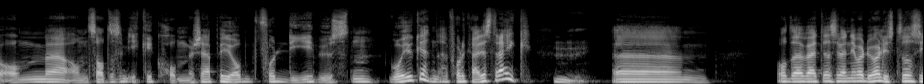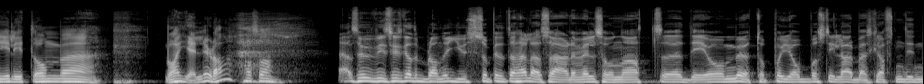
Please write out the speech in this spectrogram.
om eh, ansatte som ikke kommer seg på jobb fordi bussen går jo ikke. Folk er i streik. Eh, og det vet jeg, Sven Ivar, du har lyst til å si litt om uh, hva gjelder da? Altså, Altså, hvis vi skal blande juss oppi dette, her, så er det vel sånn at eh, det å møte opp på jobb og stille arbeidskraften din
